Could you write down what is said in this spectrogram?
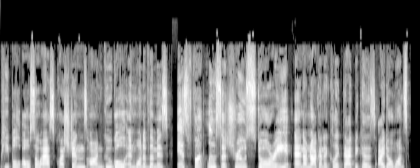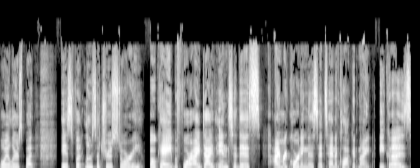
people also ask questions on Google, and one of them is, Is Footloose a true story? And I'm not going to click that because I don't want spoilers, but is Footloose a true story? Okay, before I dive into this, I'm recording this at 10 o'clock at night because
